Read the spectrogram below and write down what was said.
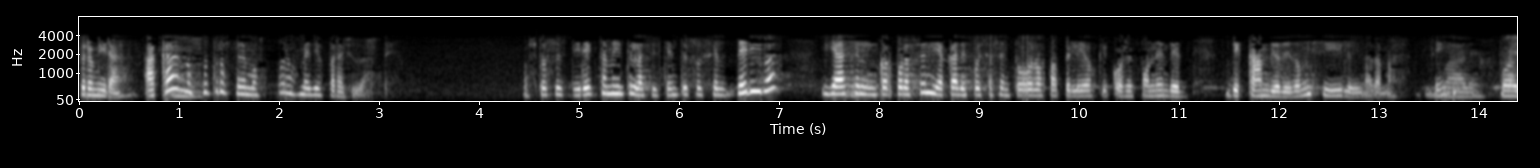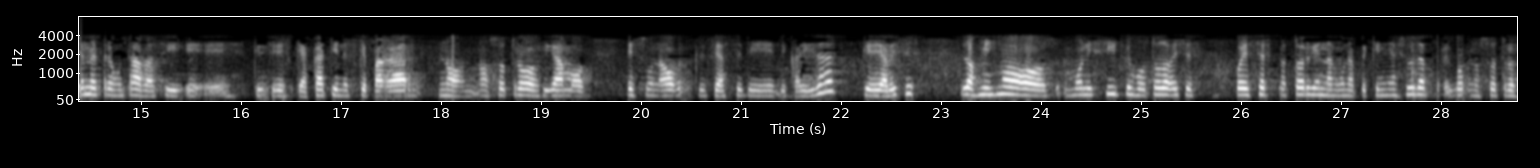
Pero mira, acá Mm. nosotros tenemos todos los medios para ayudarte. Entonces, directamente el asistente social deriva y hace la incorporación y acá después se hacen todos los papeleos que corresponden de, de cambio de domicilio y nada más. ¿sí? Vale. Ella me preguntaba si eh, eh, que es que acá tienes que pagar. No, nosotros, digamos, es una obra que se hace de, de caridad, que a veces los mismos municipios o todo a veces puede ser que otorguen alguna pequeña ayuda, pero igual nosotros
